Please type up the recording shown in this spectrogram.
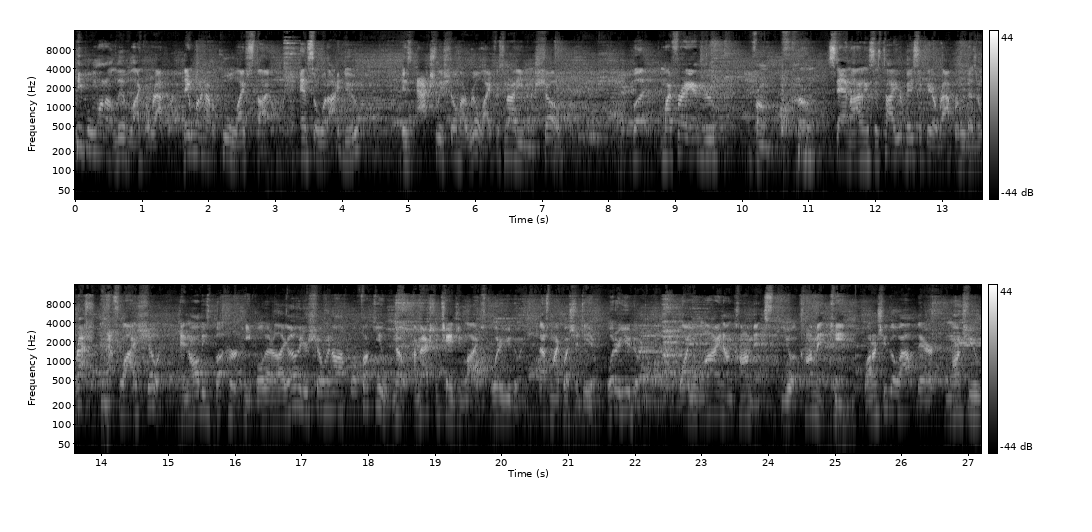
People wanna live like a rapper, they wanna have a cool lifestyle. And so, what I do is actually show my real life. It's not even a show. But my friend Andrew from, Staten Island says, Tai, you're basically a rapper who doesn't rap. And that's why I show it. And all these butthurt people that are like, oh, you're showing off. Well, fuck you. No, I'm actually changing lives. What are you doing? That's my question to you. What are you doing? While you whine on comments, you a comment king. Why don't you go out there and why don't you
